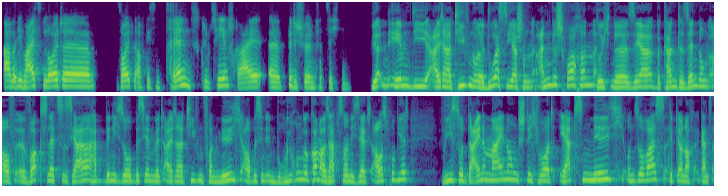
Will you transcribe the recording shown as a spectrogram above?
Aber die meisten Leute sollten auf diesen Trend glutenfrei äh, bitteschön verzichten. Wir hatten eben die Alternativen, oder du hast sie ja schon angesprochen, durch eine sehr bekannte Sendung auf äh, Vox letztes Jahr hab, bin ich so ein bisschen mit Alternativen von Milch auch ein bisschen in Berührung gekommen, also habe es noch nicht selbst ausprobiert. Wie ist so deine Meinung? Stichwort Erbsenmilch und sowas. Es gibt ja auch noch ganz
